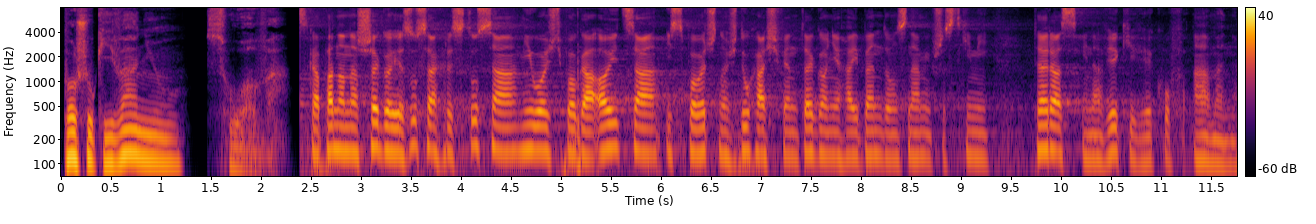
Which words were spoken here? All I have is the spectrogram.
poszukiwaniu słowa. Łaska Pana naszego Jezusa Chrystusa, miłość Boga Ojca i społeczność Ducha Świętego niechaj będą z nami wszystkimi teraz i na wieki wieków. Amen.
